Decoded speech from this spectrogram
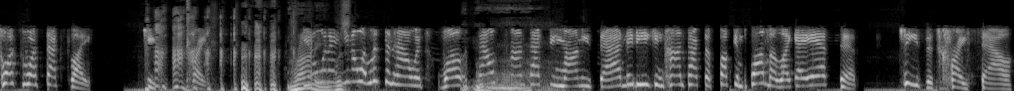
Talk to our sex life. Jesus Christ. you know what? I, was- you know what? Listen, Howard. While Sal's contacting Ronnie's dad, maybe he can contact the fucking plumber like I asked him. Jesus Christ, Sal.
